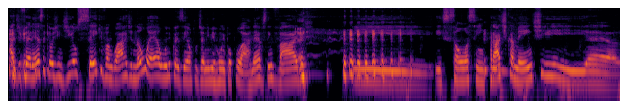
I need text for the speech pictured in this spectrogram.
A diferença é que hoje em dia eu sei que Vanguard não é o único exemplo de anime ruim popular, né? Você tem vários. e, e são, assim, praticamente é,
